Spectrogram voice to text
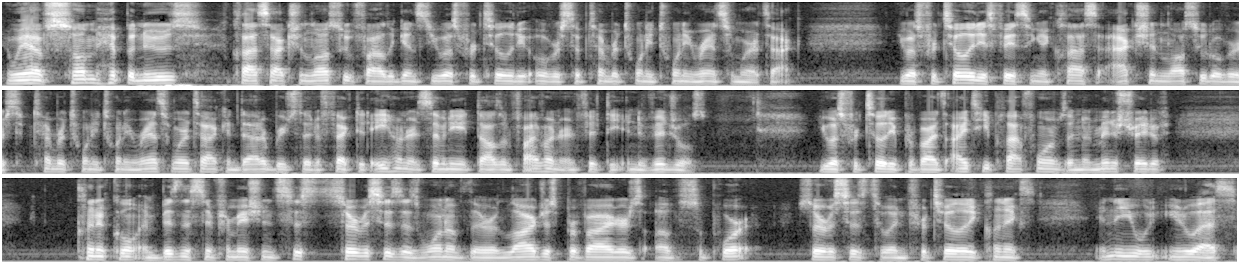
And we have some HIPAA news class action lawsuit filed against U.S. Fertility over September 2020 ransomware attack. U.S. Fertility is facing a class action lawsuit over a September 2020 ransomware attack and data breach that affected 878,550 individuals. U.S. Fertility provides IT platforms and administrative, clinical, and business information services as one of their largest providers of support services to infertility clinics in the U.S.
